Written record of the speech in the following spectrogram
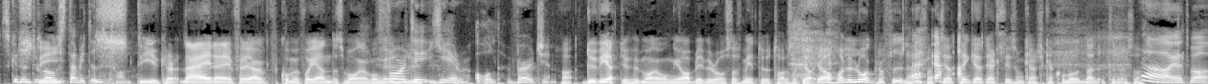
skulle du inte Steve- roasta mitt uttal? Steve Carell. Nej, nej, för jag kommer få igen det så många gånger. 40 year old virgin. Ja, du vet ju hur många gånger jag har blivit roastad för mitt uttal, så jag, jag håller låg profil här för att jag tänker att jag liksom kanske kan komma undan lite nu. Så. Ja, jättebra.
